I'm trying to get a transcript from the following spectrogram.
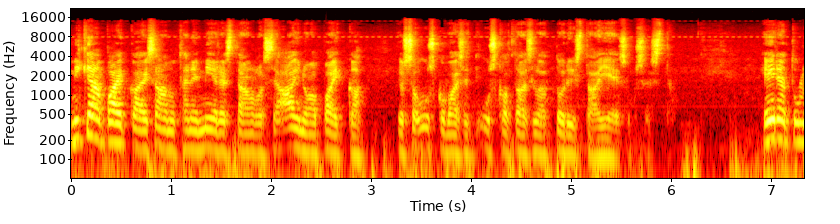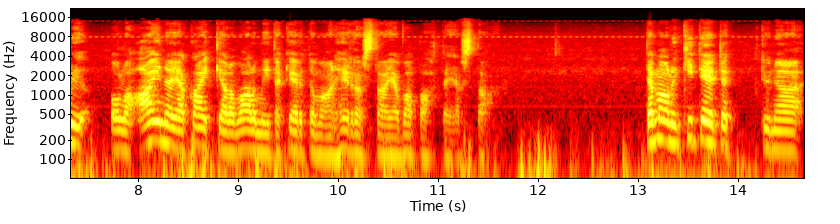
Mikään paikka ei saanut hänen mielestään olla se ainoa paikka, jossa uskovaiset uskaltaisivat todistaa Jeesuksesta. Heidän tuli olla aina ja kaikkialla valmiita kertomaan Herrastaan ja vapahtajastaan. Tämä oli kiteytettynä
